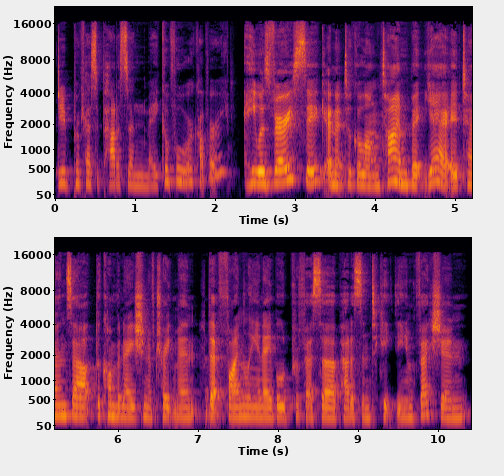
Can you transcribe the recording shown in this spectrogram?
Did Professor Patterson make a full recovery? He was very sick and it took a long time, but yeah, it turns out the combination of treatment that finally enabled Professor Patterson to kick the infection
